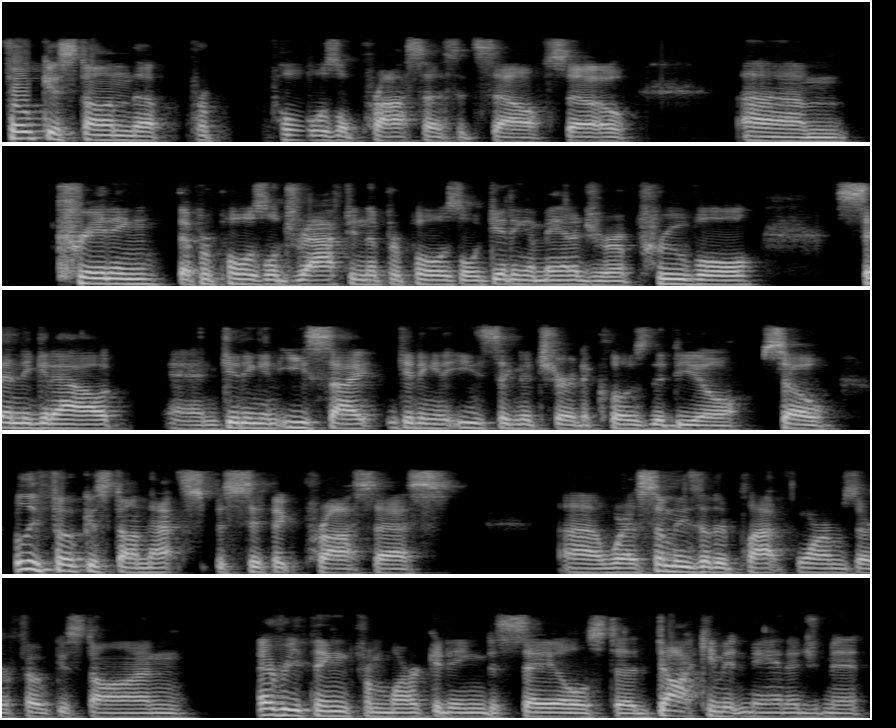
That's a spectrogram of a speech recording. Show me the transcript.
focused on the proposal process itself. So um, creating the proposal, drafting the proposal, getting a manager approval, sending it out, and getting an e-site, getting an e-signature to close the deal. So really focused on that specific process, uh, whereas some of these other platforms are focused on everything from marketing to sales to document management,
